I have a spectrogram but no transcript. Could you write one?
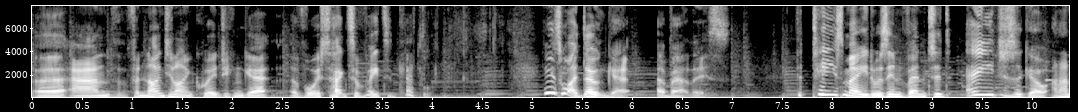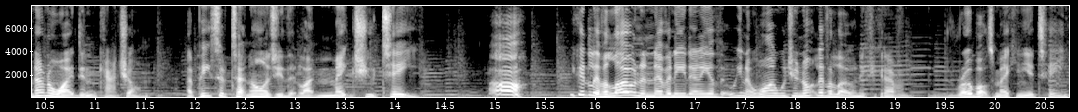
uh, and for 99 quid you can get a voice-activated kettle. Here's what I don't get about this: the Teasmade was invented ages ago, and I don't know why it didn't catch on. A piece of technology that like makes you tea. Oh, you could live alone and never need any other. You know, why would you not live alone if you could have robots making your tea?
